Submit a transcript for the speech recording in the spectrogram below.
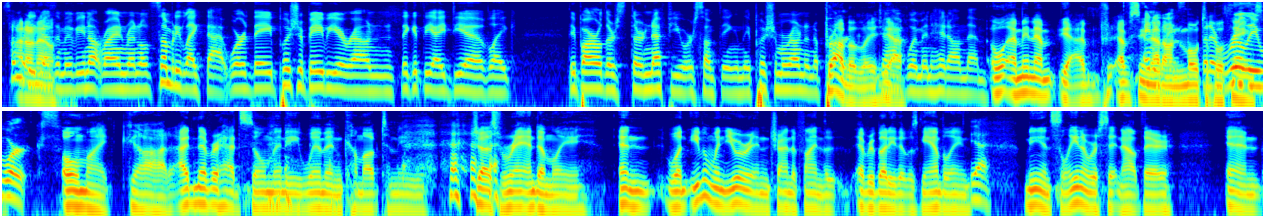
Somebody does a movie, not Ryan Reynolds. Somebody like that, where they push a baby around. And they get the idea of like they borrow their their nephew or something, and they push him around in a park Probably, to yeah. have women hit on them. Well, I mean, I'm, yeah, I've, I've seen that on Anyways, multiple but it really things. works. Oh my god, I'd never had so many women come up to me just randomly. And when even when you were in trying to find the everybody that was gambling, Yeah. me and Selena were sitting out there, and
